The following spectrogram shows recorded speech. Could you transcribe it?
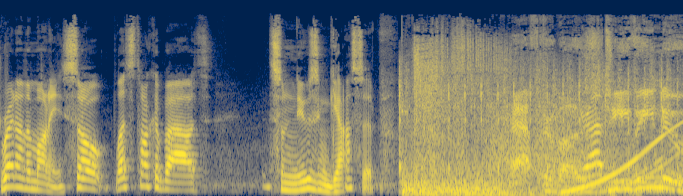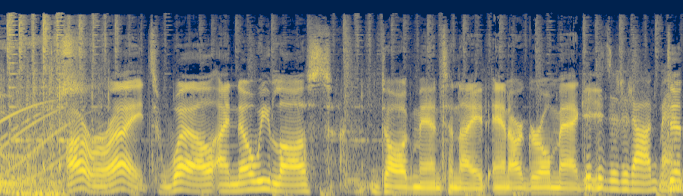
Right on the money. So let's talk about some news and gossip. AfterBuzz TV News. All right. Well, I know we lost Dogman tonight and our girl Maggie. Dog Man.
